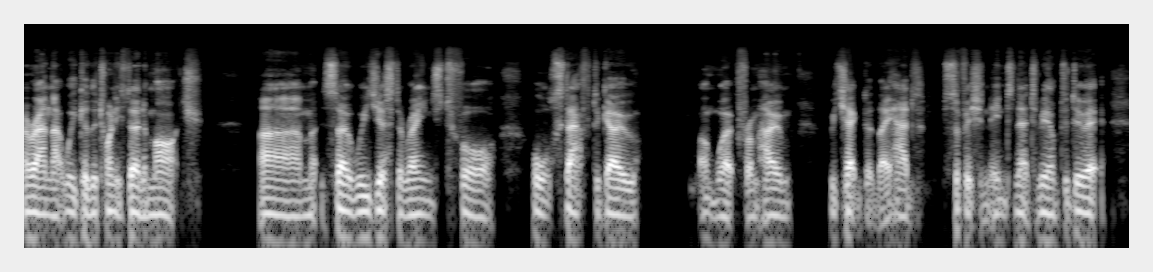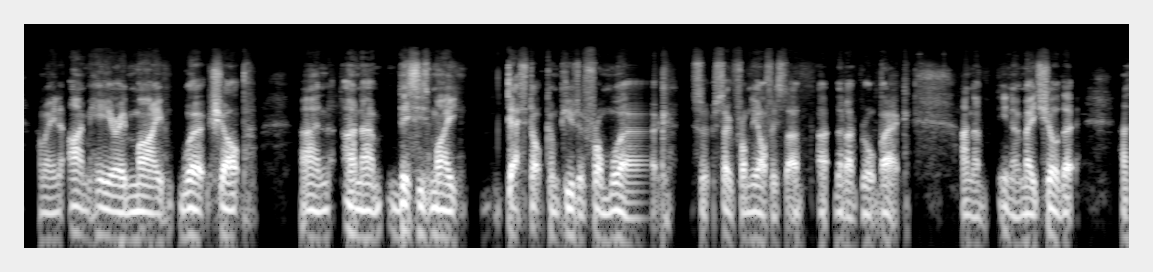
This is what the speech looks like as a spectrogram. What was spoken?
around that week of the 23rd of March. Um, so we just arranged for all staff to go and work from home. We checked that they had sufficient internet to be able to do it. I mean, I'm here in my workshop, and and um, this is my desktop computer from work, so, so from the office that I've, uh, that I've brought back, and I've you know made sure that I,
